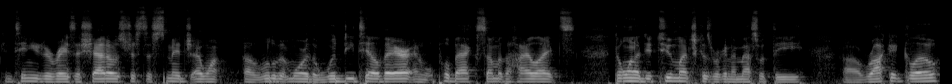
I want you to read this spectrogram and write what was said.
continue to raise the shadows just a smidge. I want a little bit more of the wood detail there, and we'll pull back some of the highlights. Don't want to do too much because we're gonna mess with the uh, rocket glow.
